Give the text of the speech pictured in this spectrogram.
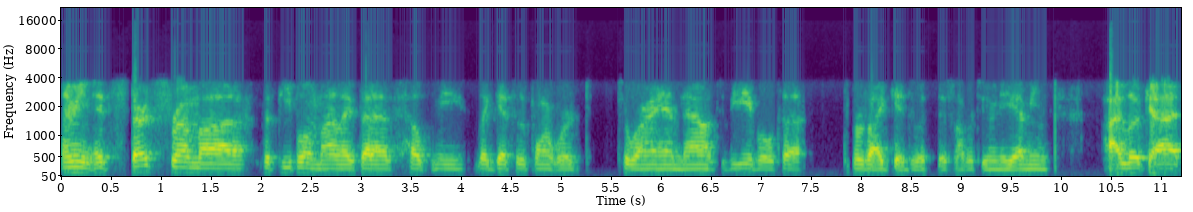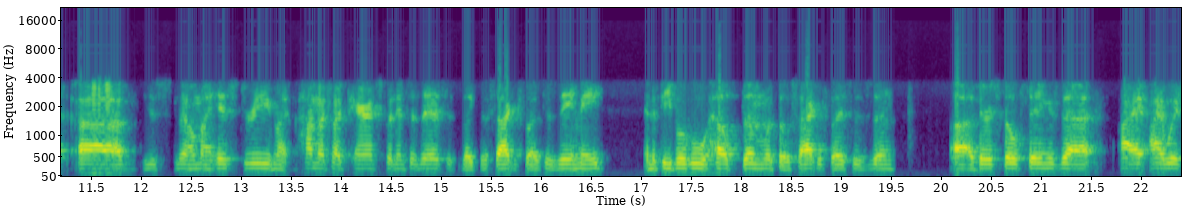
I mean, it starts from uh, the people in my life that have helped me like get to the point where to where I am now to be able to to provide kids with this opportunity. I mean, I look at uh, just you know my history, my how much my parents put into this, like the sacrifices they made, and the people who helped them with those sacrifices. And uh, there's still things that I I wish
